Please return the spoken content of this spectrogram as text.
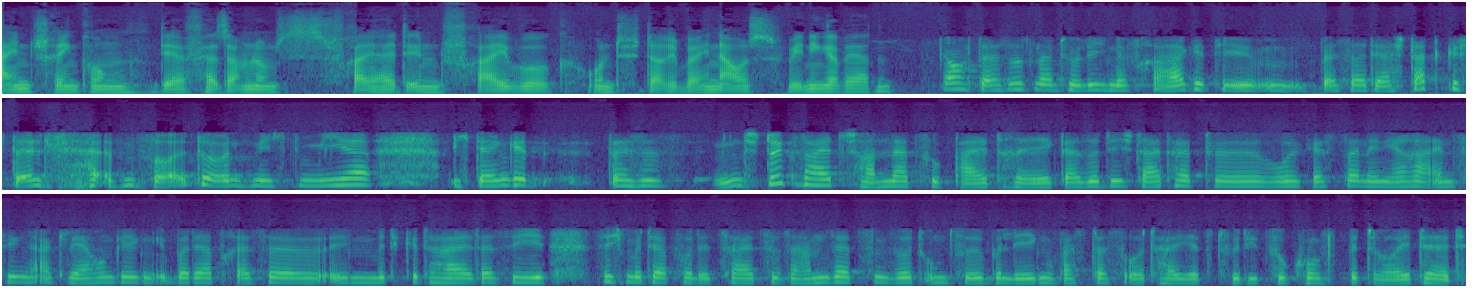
Einschränkung der Versammlungsfreiheit in Freiburg und darüber hinaus weniger werden? Auch das ist natürlich eine Frage, die besser der Stadt gestellt werden sollte und nicht mir. Ich denke, dass es ein Stück weit schon dazu beiträgt. Also die Stadt hat wohl gestern in ihrer einzigen Erklärung gegenüber der Presse eben mitgeteilt, dass sie sich mit der Polizei zusammensetzen wird, um zu überlegen, was das Urteil jetzt für die Zukunft bedeutet.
